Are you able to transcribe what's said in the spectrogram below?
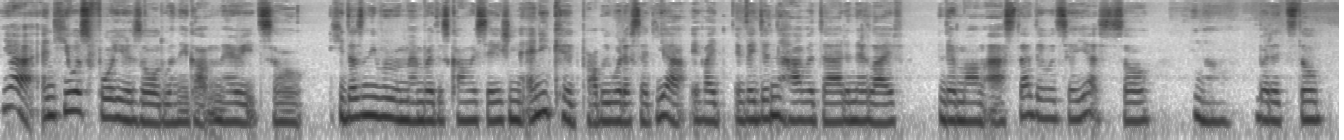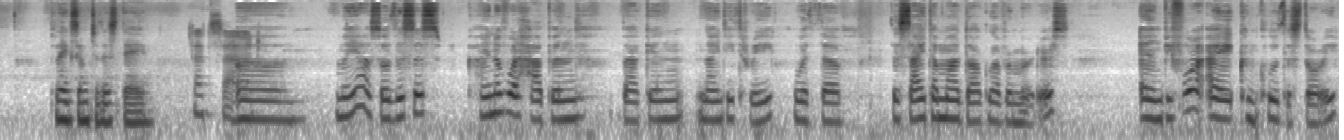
Yeah, and he was four years old when they got married, so he doesn't even remember this conversation. Any kid probably would have said, "Yeah." If I if they didn't have a dad in their life, and their mom asked that, they would say yes. So, you know, but it still plagues him to this day. That's sad. Um, but yeah, so this is kind of what happened back in '93 with the the Saitama dog lover murders. And before I conclude the story,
